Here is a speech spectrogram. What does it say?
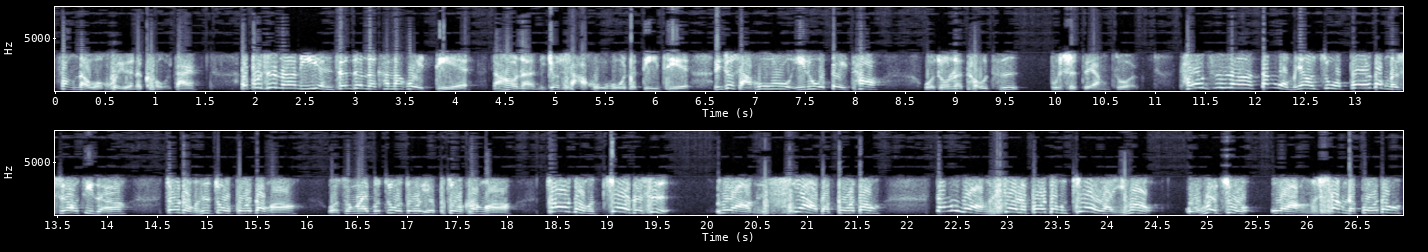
放到我会员的口袋，而不是呢你眼睁睁的看它会跌，然后呢你就傻乎乎的低接，你就傻乎乎一路被套。我说呢，投资。不是这样做，投资呢？当我们要做波动的时候，记得哦，周董是做波动哦，我从来不做多也不做空哦。周董做的是往下的波动，当往下的波动做完以后，我会做往上的波动。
